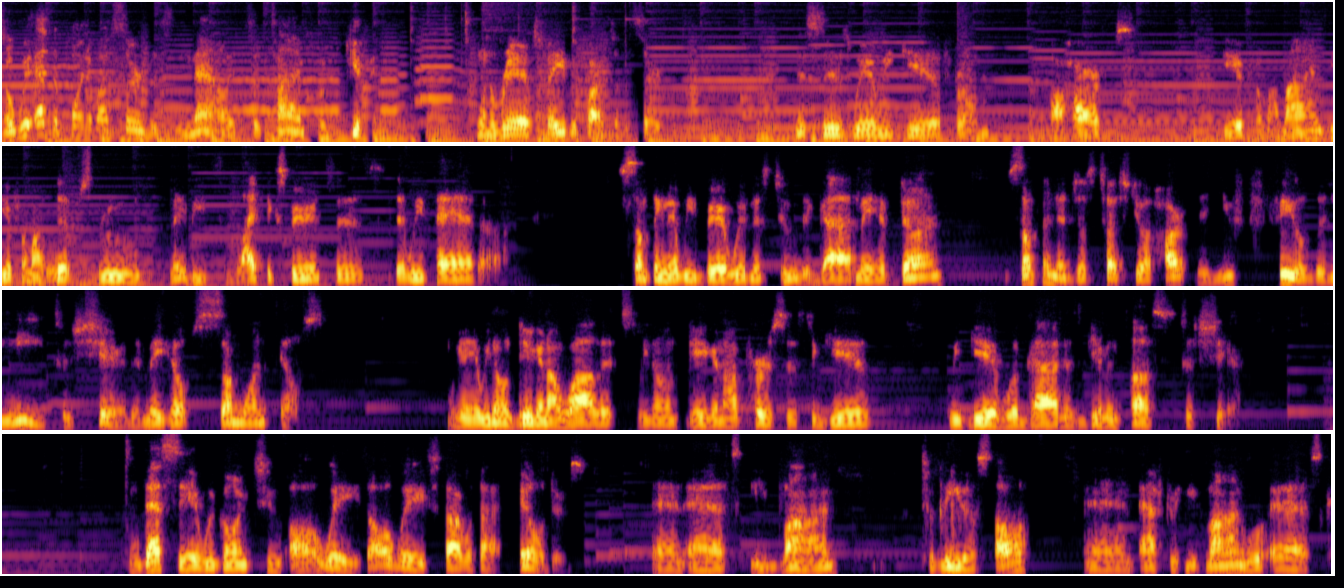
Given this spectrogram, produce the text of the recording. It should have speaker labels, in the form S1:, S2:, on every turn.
S1: Well, we're at the point of our service now. It's a time for giving. One of Rev's favorite parts of the service. This is where we give from our hearts, give from our minds, give from our lips through maybe some life experiences that we've had, uh, something that we bear witness to that God may have done, something that just touched your heart that you feel the need to share that may help someone else. Yeah, we don't dig in our wallets. We don't dig in our purses to give. We give what God has given us to share. And that said, we're going to always, always start with our elders and ask Yvonne to lead us off. And after Yvonne, we'll ask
